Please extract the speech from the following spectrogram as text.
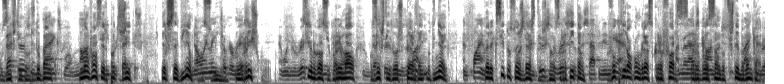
Os investidores do banco não vão ser protegidos. Eles sabiam que assumiam um risco. Se o negócio correu mal, os investidores perdem o dinheiro. Para que situações destas não se repitam, vou pedir ao Congresso que reforce a regulação do sistema bancário.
